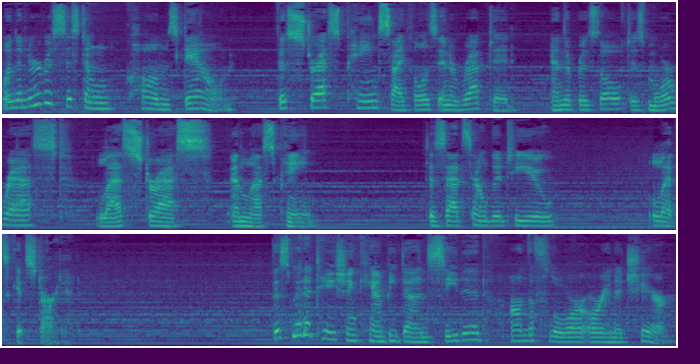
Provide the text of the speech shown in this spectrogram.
When the nervous system calms down, the stress pain cycle is interrupted, and the result is more rest, less stress, and less pain. Does that sound good to you? Let's get started. This meditation can be done seated on the floor or in a chair.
